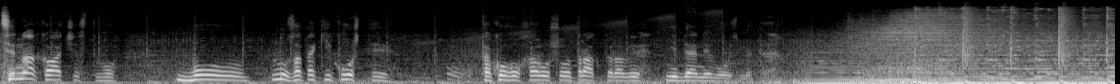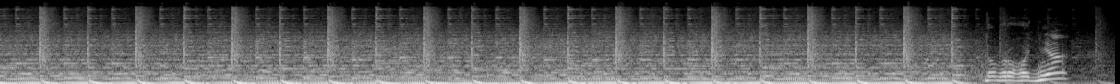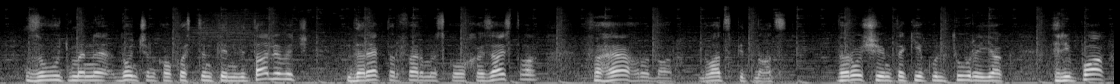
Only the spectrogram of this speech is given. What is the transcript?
Ціна, качество. Бо ну, за такі кошти такого хорошого трактора ви ніде не візьмете. Доброго дня. Зовуть мене Донченко Костянтин Віталійович, директор фермерського хазяйства ФГ Агродар 2015. Вирощуємо такі культури, як ріпак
